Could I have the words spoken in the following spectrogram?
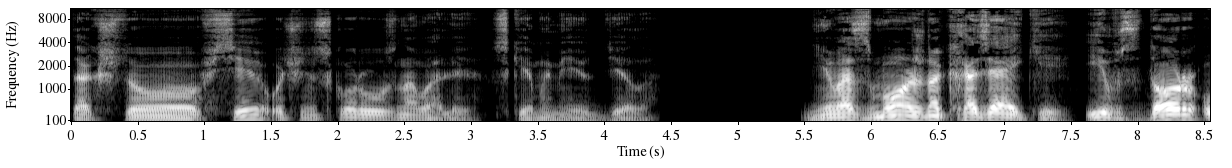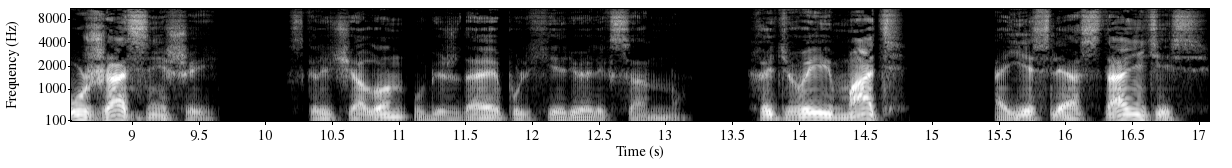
так что все очень скоро узнавали, с кем имеют дело. «Невозможно к хозяйке, и вздор ужаснейший!» — вскричал он, убеждая Пульхерию Александру. «Хоть вы и мать, а если останетесь,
